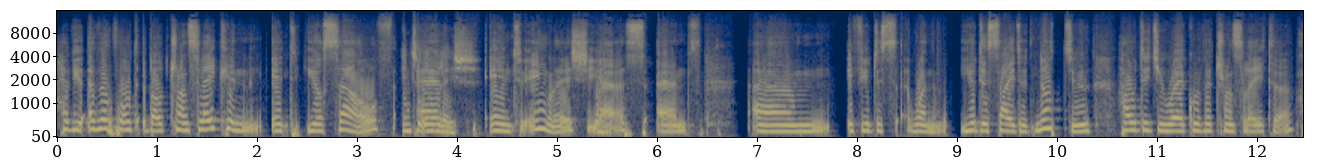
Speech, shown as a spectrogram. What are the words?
Have you ever thought about translating it yourself Into English. Into English, Right. yes. And um, if you dis- when you decided not to, how did you work with a translator?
